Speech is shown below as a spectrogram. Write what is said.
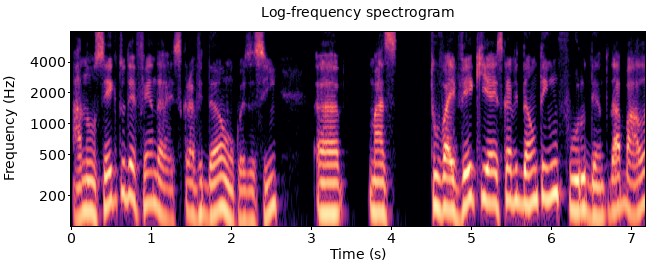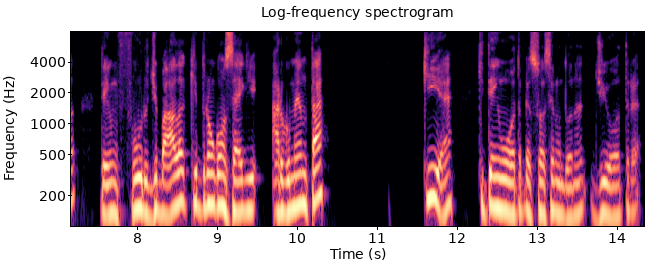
A não ser que tu defenda escravidão, coisa assim, uh, mas tu vai ver que a escravidão tem um furo dentro da bala, tem um furo de bala que tu não consegue argumentar, que é que tem outra pessoa sendo dona de outra,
